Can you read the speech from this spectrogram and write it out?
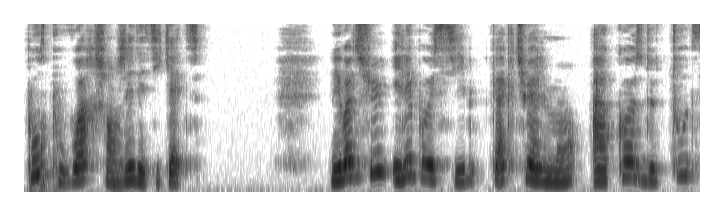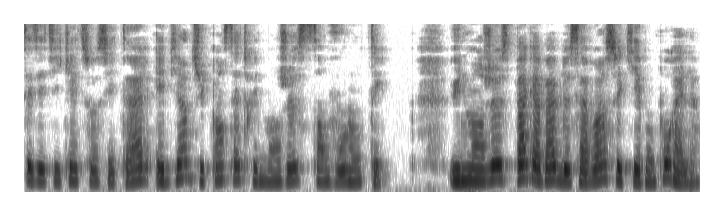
pour pouvoir changer d'étiquette. Mais vois-tu, il est possible qu'actuellement, à cause de toutes ces étiquettes sociétales, eh bien, tu penses être une mangeuse sans volonté. Une mangeuse pas capable de savoir ce qui est bon pour elle.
